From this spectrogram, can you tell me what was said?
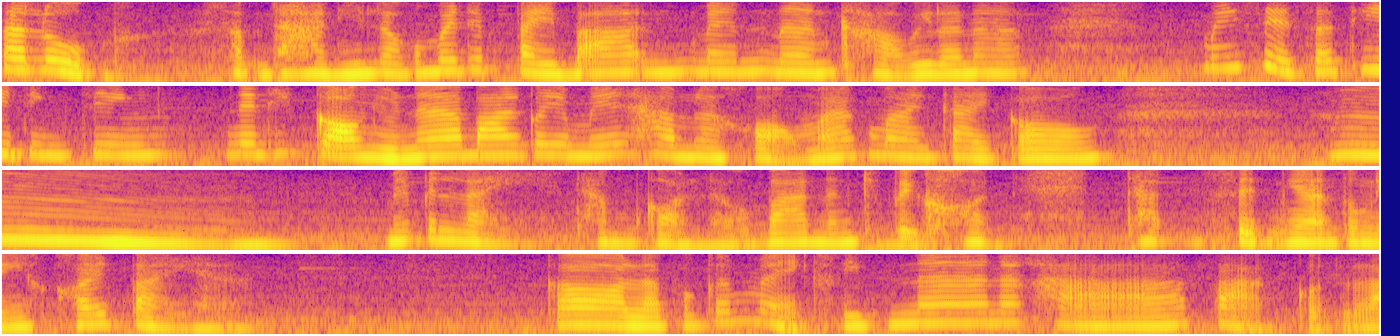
สรุปสัปดาห์นี้เราก็ไม่ได้ไปบ้านแม่เนินเขาอีกแล้วนะ ไม่เสร็จสักทีจริง ๆ เนี่ยที่กองอยู่หน้าบ้านก็ยังไม่ได้ทำลยของมากมายไก่กอง อืม ไม่เป็นไรทำก่อนแล้วบ้านนั้นเก็บไปก่อน เสร็จงานตรงนี้ค่อยไปค่ะ ก็แล้วพบกันใหม่คลิปหน้านะคะ ฝากกดไล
